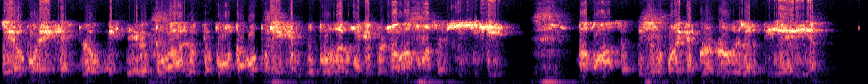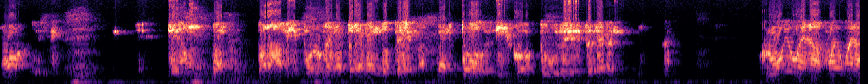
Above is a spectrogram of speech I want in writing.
Pero, por ejemplo, este, a lo que apuntamos, por ejemplo, por dar un ejemplo, no vamos a hacer jijiji, vamos a hacer, por ejemplo, el blues de la artillería, ¿no? Eh, que es un, bueno, para mí por lo menos, tremendo tema, en todo el disco de octubre es tremendo. Muy bueno, muy bueno,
